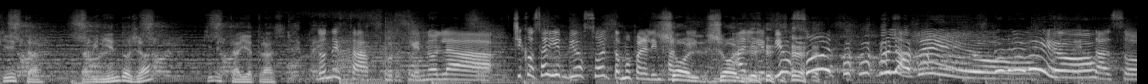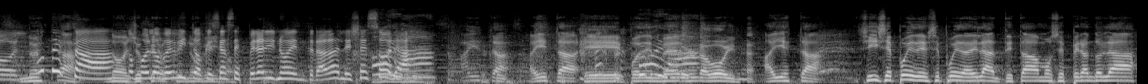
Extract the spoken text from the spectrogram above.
¿Quién está? ¿Está viniendo ya? ¿Quién está ahí atrás? ¿Dónde está? Porque no la. Chicos, ¿alguien vio Sol? Estamos para el infantil. Sol, Sol. ¿Alguien vio Sol? No la veo. No la veo. está Sol? No ¿Dónde está. está? No, Como los que bebitos no que, se hace esperar y no entra. Dale, ya es hora. Ahí está, ahí está. Eh, pueden ver. Con una boina. Ahí está. Sí, se puede, se puede, adelante. Estábamos esperándola.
